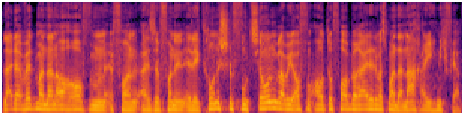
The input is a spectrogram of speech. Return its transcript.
leider wird man dann auch auf dem, von, also von den elektronischen Funktionen, glaube ich, auf dem Auto vorbereitet, was man danach eigentlich nicht fährt.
